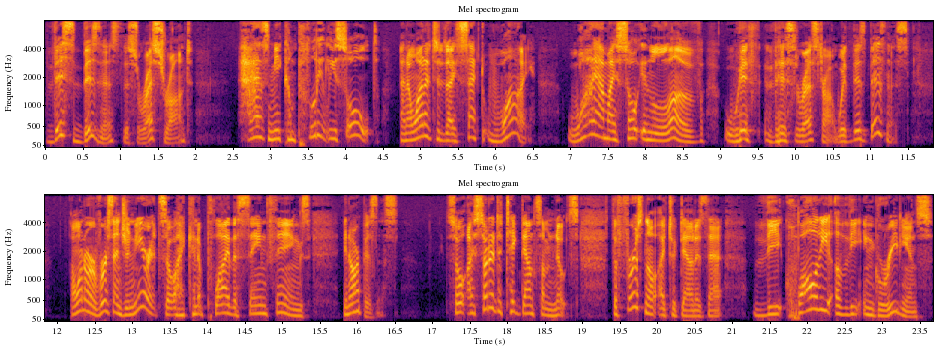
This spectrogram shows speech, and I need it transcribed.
this business, this restaurant, has me completely sold. And I wanted to dissect why why am I so in love with this restaurant, with this business? I want to reverse engineer it so I can apply the same things in our business. So I started to take down some notes. The first note I took down is that the quality of the ingredients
